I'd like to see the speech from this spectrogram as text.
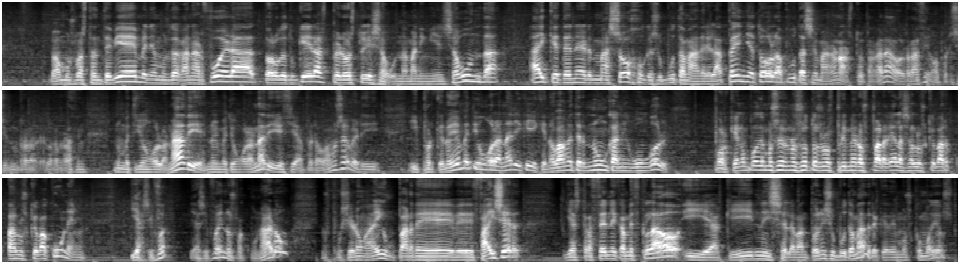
vamos bastante bien, veníamos de ganar fuera, todo lo que tú quieras, pero estoy en segunda, manín, y en segunda hay que tener más ojo que su puta madre. La peña toda la puta semana, no, esto te ha ganado el Racing, pero si el Racing no metió un gol a nadie, no metió un gol a nadie. Yo decía, pero vamos a ver, ¿y, y por qué no haya metido un gol a nadie? Que no va a meter nunca ningún gol. ¿Por qué no podemos ser nosotros los primeros parguelas a los que, a los que vacunen? Y así fue, y así fue, nos vacunaron, nos pusieron ahí un par de, Pfizer y AstraZeneca mezclado y aquí ni se levantó ni su puta madre, quedemos como Dios.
